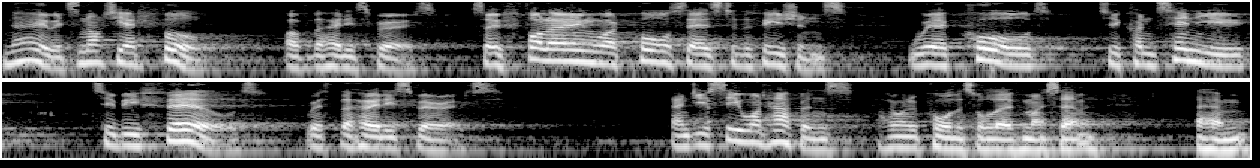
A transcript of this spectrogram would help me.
No, it's not yet full of the Holy Spirit. So, following what Paul says to the Ephesians, we're called to continue to be filled with the Holy Spirit. And you see what happens. I don't want to pour this all over my sermon. Um,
